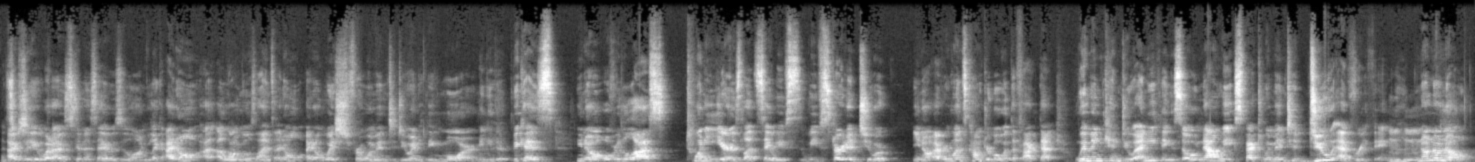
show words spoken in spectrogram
That's Actually, good what I was gonna say was along like I don't uh, along those lines. I don't I don't wish for women to do anything more Me neither. because you know over the last 20 years let's say we've we've started to uh, you know everyone's comfortable with the fact that women can do anything so now we expect women to do everything Mhm. no no no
